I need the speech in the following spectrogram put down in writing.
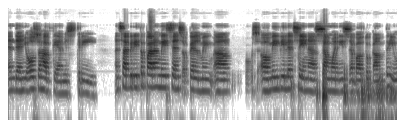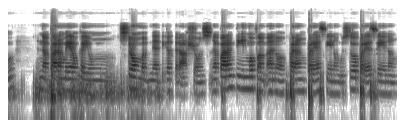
And then, you also have chemistry. Ang sabi rito, parang may sense of, may, uh, or maybe let's say na someone is about to come to you, na parang mayroon kayong strong magnetic attractions, na parang tingin mo, from, ano, parang parehas kayo ng gusto, parehas kayo ng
